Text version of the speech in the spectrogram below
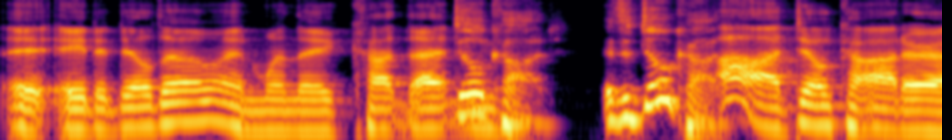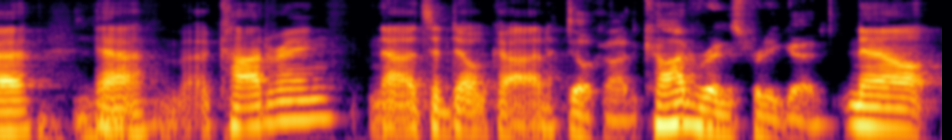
it ate a dildo, and when they cut that Dill cod. It's a dill cod. ah, a dill cod or a Mhm. yeah, a cod ring. No, it's a dill cod. Dill cod. Cod ring's pretty good. Now,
